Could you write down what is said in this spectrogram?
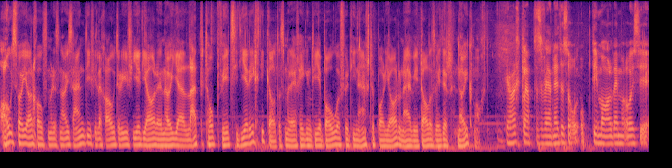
Alle zwei Jahre kaufen wir ein neues Handy, vielleicht alle drei, vier Jahre einen neuen Laptop. Wird es in die Richtung gehen, dass wir irgendwie bauen für die nächsten paar Jahre und dann wird alles wieder neu gemacht? Ja, ich glaube, das wäre nicht so optimal, wenn man unsere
